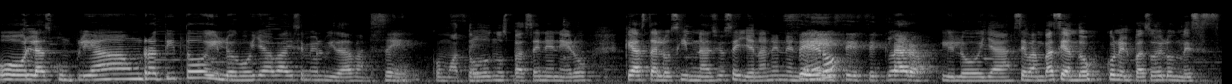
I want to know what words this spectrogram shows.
o las cumplía un ratito y luego ya va y se me olvidaban. Sí. Como a todos nos pasa en enero, que hasta los gimnasios se llenan en enero. Sí, sí, sí, claro. Y luego ya se van vaciando con el paso de los meses.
